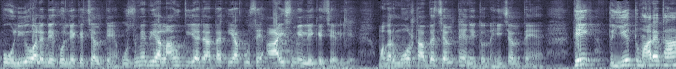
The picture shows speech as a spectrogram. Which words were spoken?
पोलियो वाले देखो, लेके चलते हैं। उसमें भी अलाउ किया जाता है कि आप उसे आइस में लेके चलिए। मगर मोस्ट ऑफ़ द चलते हैं, नहीं तो नहीं चलते हैं। ठीक? तो ये तुम्हारे था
